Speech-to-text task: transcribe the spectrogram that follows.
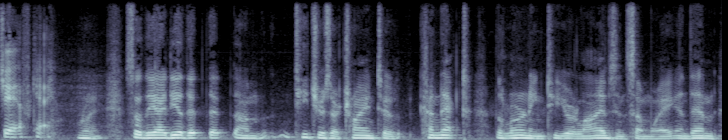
jfk Right. So the idea that that um, teachers are trying to connect the learning to your lives in some way, and then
